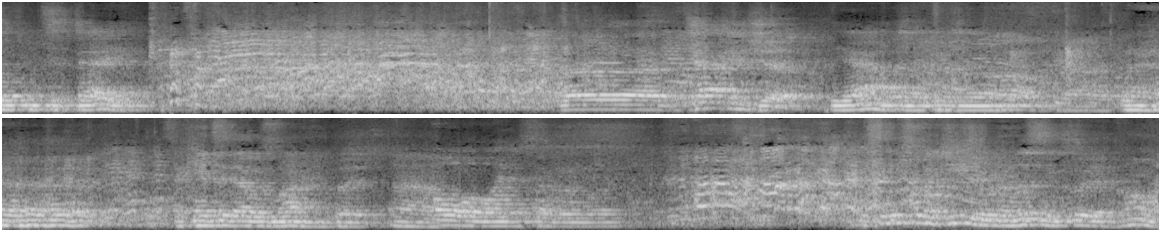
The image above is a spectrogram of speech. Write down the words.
Yeah, today. Uh, Jack and Jill. Yeah, Jack and Jill. I can't say that was mine, but uh, oh, I just thought it was. it seems so much easier when I'm listening to it at home. I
